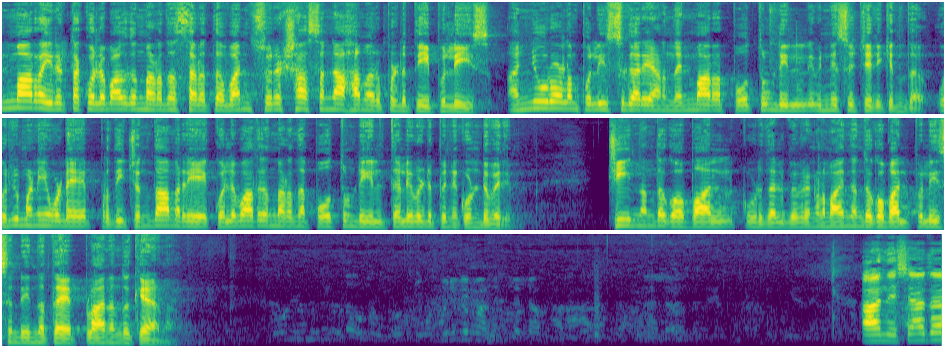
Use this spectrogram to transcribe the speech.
നെന്മാറ ഇരട്ട കൊലപാതകം നടന്ന സ്ഥലത്ത് വൻ സുരക്ഷാ സന്നാഹം ഏർപ്പെടുത്തി പോലീസ്. അഞ്ഞൂറോളം പോലീസുകാരെയാണ് നെന്മാറ പോത്തുണ്ടിയിൽ വിന്യസിച്ചിരിക്കുന്നത്. ഒരു മണിയോടെ പ്രതി ചെന്താമരയെ കൊലപാതകം നടന്ന പോത്തുണ്ടിയിൽ തെളിവെടുപ്പിന് കൊണ്ടുവരും. ടി. നന്ദഗോപാൽ കൂടുതൽ വിവരങ്ങളുമായി നന്ദഗോപാൽ പോലീസിന്റെ ഇന്നത്തെ പ്ലാൻ എന്തൊക്കെയാണ്? നിഷാദ്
